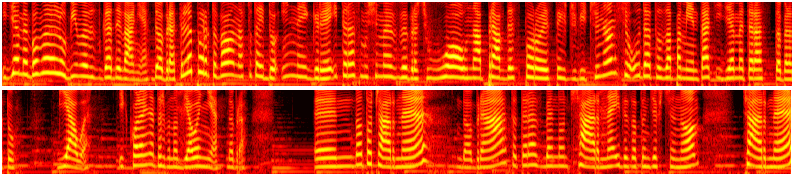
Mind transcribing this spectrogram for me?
Idziemy, bo my lubimy zgadywanie. Dobra, teleportowała nas tutaj do innej gry i teraz musimy wybrać. Wow, naprawdę sporo jest tych drzwi. Czy nam się uda to zapamiętać? Idziemy teraz, dobra, tu. Białe. I kolejne też będą białe? Nie, dobra. Yy, no to czarne. Dobra, to teraz będą czarne. Idę za tą dziewczyną. Czarne.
